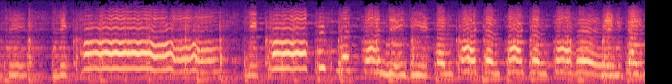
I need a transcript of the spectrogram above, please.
से लिखा लिखा किस्मत का नहीं टलता टलता टलता है। नहीं टलता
